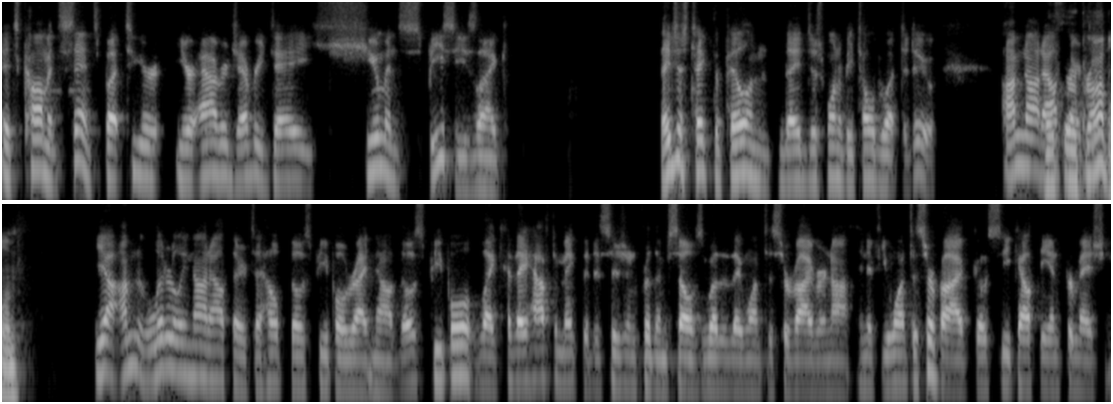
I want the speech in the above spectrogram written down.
it's common sense but to your your average everyday human species like they just take the pill and they just want to be told what to do. I'm not out for there a problem. To, yeah i'm literally not out there to help those people right now. Those people like they have to make the decision for themselves whether they want to survive or not. And if you want to survive go seek out the information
